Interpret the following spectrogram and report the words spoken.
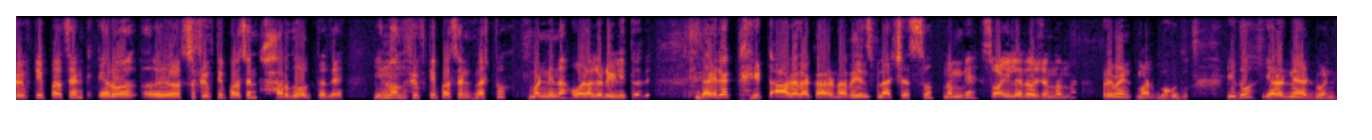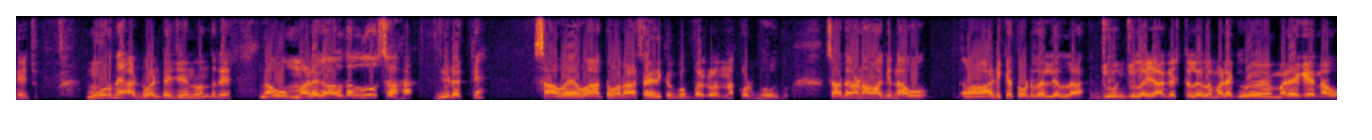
ಫಿಫ್ಟಿ ಪರ್ಸೆಂಟ್ ಎರೋ ಫಿಫ್ಟಿ ಪರ್ಸೆಂಟ್ ಹರಿದು ಹೋಗ್ತದೆ. ಇನ್ನೊಂದು ಫಿಫ್ಟಿ ಪರ್ಸೆಂಟ್ ನಷ್ಟು ಮಣ್ಣಿನ ಒಳಗಡೆ ಇಳಿತದೆ. ಡೈರೆಕ್ಟ್ ಹಿಟ್ ಆಗದ ಕಾರಣ ರೈನ್ ಸ್ಪ್ಲಾಶಸ್ ನಮಗೆ ಸಾಯಿಲ್ ಎರೋಷನ್ ಅನ್ನು ಪ್ರಿವೆಂಟ್ ಮಾಡಬಹುದು. ಇದು ಎರಡನೇ ಅಡ್ವಾಂಟೇಜ್ ಮೂರನೇ ಅಡ್ವಾಂಟೇಜ್ ಏನು ಅಂದ್ರೆ ನಾವು ಮಳೆಗಾಲದಲ್ಲೂ ಸಹ ಗಿಡಕ್ಕೆ ಸಾವಯವ ಅಥವಾ ರಾಸಾಯನಿಕ ಗೊಬ್ಬರಗಳನ್ನ ಕೊಡಬಹುದು. ಸಾಧಾರಣವಾಗಿ ನಾವು ಅಡಿಕೆ ತೋಟದಲ್ಲೆಲ್ಲ ಜೂನ್ ಜುಲೈ ಆಗಸ್ಟ್ ಅಲ್ಲೆಲ್ಲ ಮಳೆ ಮಳೆಗೆ ನಾವು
